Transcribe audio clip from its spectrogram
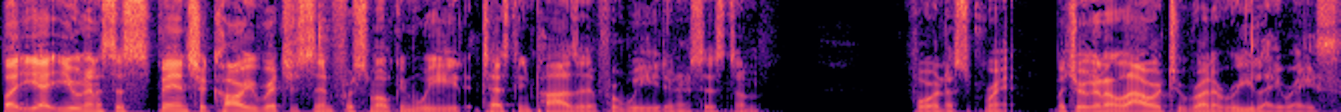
But yet you were going to suspend Sha'Carri Richardson for smoking weed, testing positive for weed in her system for in a sprint. But you're going to allow her to run a relay race,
